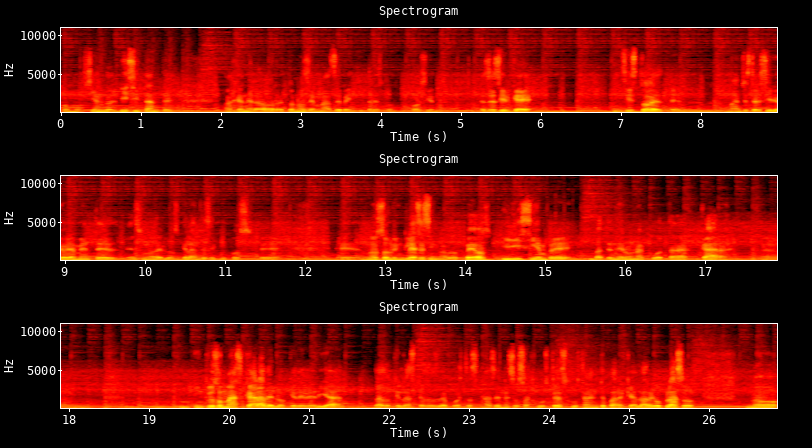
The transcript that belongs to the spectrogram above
como siendo el visitante, ha generado retornos de más de 23%. Es decir que, insisto, el, Manchester City obviamente es uno de los grandes equipos, eh, eh, no solo ingleses, sino europeos, y siempre va a tener una cuota cara incluso más cara de lo que debería, dado que las casas de apuestas hacen esos ajustes justamente para que a largo plazo no,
